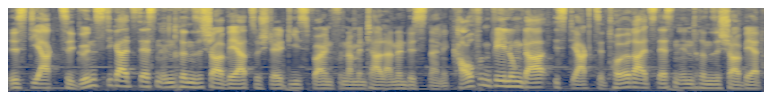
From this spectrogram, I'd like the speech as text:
Ist die Aktie günstiger als dessen intrinsischer Wert, so stellt dies für einen Fundamentalanalysten eine Kaufempfehlung dar. Ist die Aktie teurer als dessen intrinsischer Wert,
